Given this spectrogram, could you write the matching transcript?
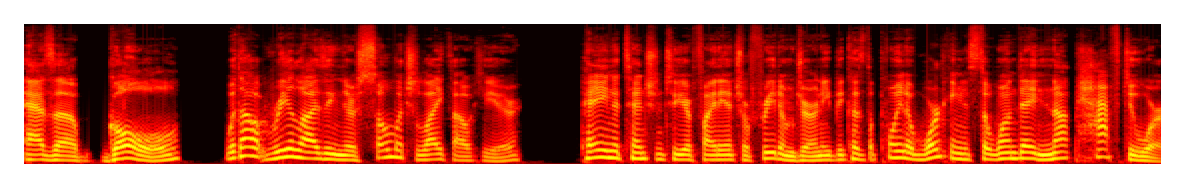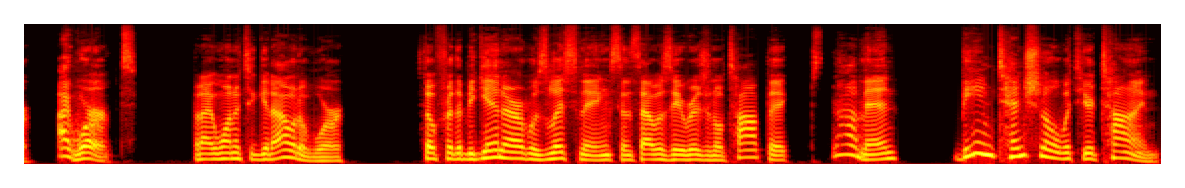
as a goal without realizing there's so much life out here, paying attention to your financial freedom journey because the point of working is to one day not have to work. I worked but I wanted to get out of work. So for the beginner who's listening, since that was the original topic, nah, man, be intentional with your time.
